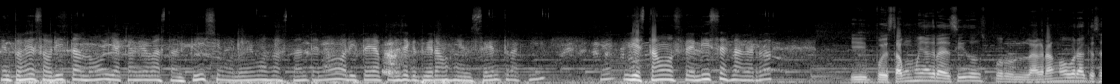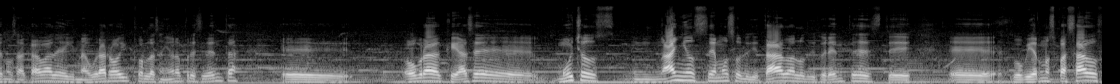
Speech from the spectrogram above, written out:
entonces ahorita no, ya cambió bastantísimo, lo vemos bastante, ¿no? Ahorita ya parece que estuviéramos en el centro aquí ¿eh? y estamos felices, la verdad. Y pues estamos muy agradecidos por la gran obra que se nos acaba de inaugurar hoy por la señora presidenta. Eh, obra que hace muchos años hemos solicitado a los diferentes este, eh, gobiernos pasados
